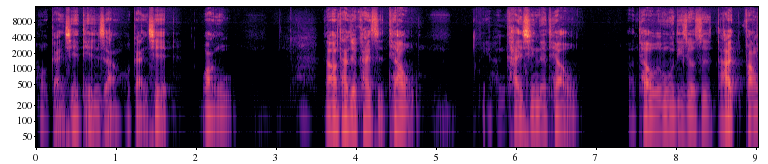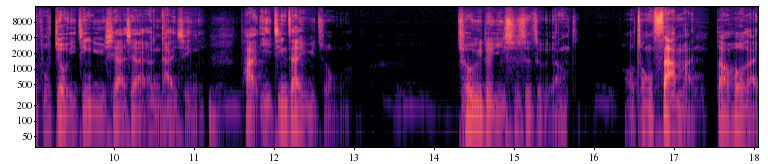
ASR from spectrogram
我感谢天上，我感谢万物，然后他就开始跳舞，很开心的跳舞。跳舞的目的就是他仿佛就已经雨下下来，很开心了，他已经在雨中了。求雨的仪式是这个样子，哦，从萨满到后来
